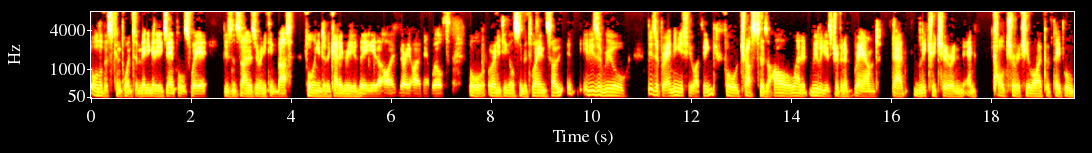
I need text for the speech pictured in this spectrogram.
all of us can point to many, many examples where business owners are anything but falling into the category of being either high, very high net wealth or, or anything else in between. So it, it is a real there's a branding issue, I think, for trusts as a whole, and it really is driven around that literature and, and culture, if you like, of people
